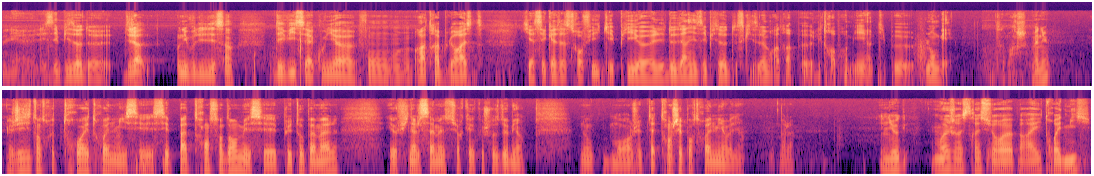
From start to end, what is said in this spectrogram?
les, épisodes. Euh, déjà, au niveau du dessin, Davis et Acuna font rattrapent le reste qui est assez catastrophique. Et puis euh, les deux derniers épisodes de Schism rattrapent euh, les trois premiers un petit peu longuets. Ça marche. Manu? J'hésite entre 3 et 3,5. C'est pas transcendant, mais c'est plutôt pas mal. Et au final, ça mène sur quelque chose de bien. Donc, bon, je vais peut-être trancher pour 3,5, on va dire. Voilà. Nyug Moi, je resterai sur euh, pareil, 3,5.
